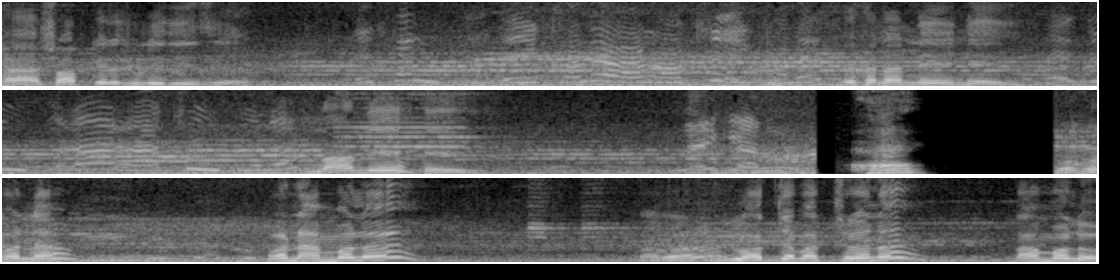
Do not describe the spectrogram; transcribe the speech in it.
হ্যাঁ সব কেটে ঝুলিয়ে দিয়েছে। এখানে আর নেই নেই। না নেই। আমার নাম আমার নাম বলো। বাবা লজ্জা পাচ্ছ কেন? নাম বলো।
